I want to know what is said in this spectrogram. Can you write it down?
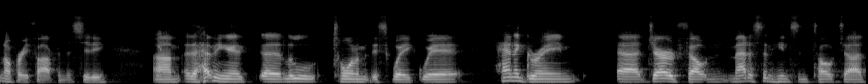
not very far from the city. Um, they're having a, a little tournament this week where Hannah Green, uh, Jarryd Felton, Maddison Hinson Tolchard,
